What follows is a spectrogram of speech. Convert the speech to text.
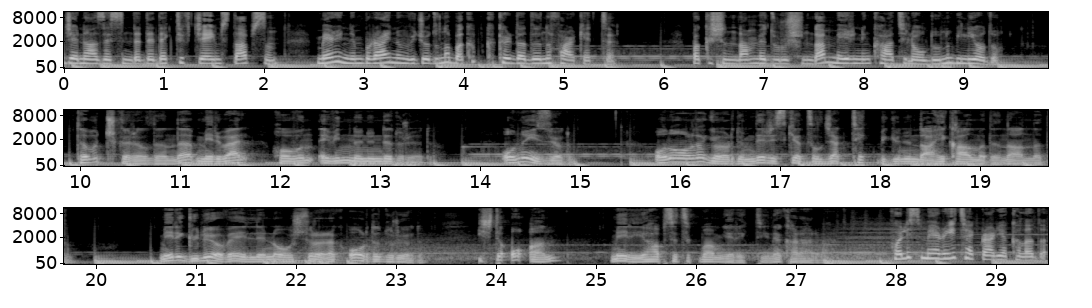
cenazesinde dedektif James Dobson, Mary'nin Brian'ın vücuduna bakıp kıkırdadığını fark etti. Bakışından ve duruşundan Mary'nin katil olduğunu biliyordu. Tabut çıkarıldığında Mirabel Hove'un evinin önünde duruyordu. Onu izliyordum. Onu orada gördüğümde riske atılacak tek bir günün dahi kalmadığını anladım. Mary gülüyor ve ellerini ovuşturarak orada duruyordu. İşte o an Mary'i hapse tıkmam gerektiğine karar verdim. Polis Mary'i tekrar yakaladı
